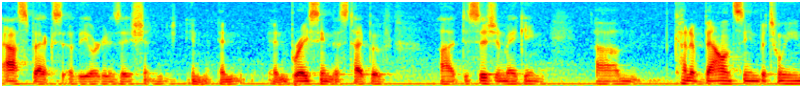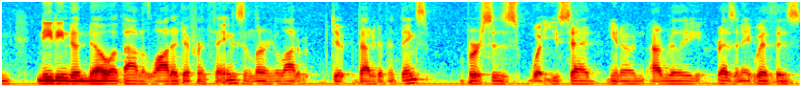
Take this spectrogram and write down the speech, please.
aspects of the organization in, in embracing this type of uh, decision making, um, kind of balancing between needing to know about a lot of different things and learning a lot of di about different things versus what you said, you know, I really resonate with is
